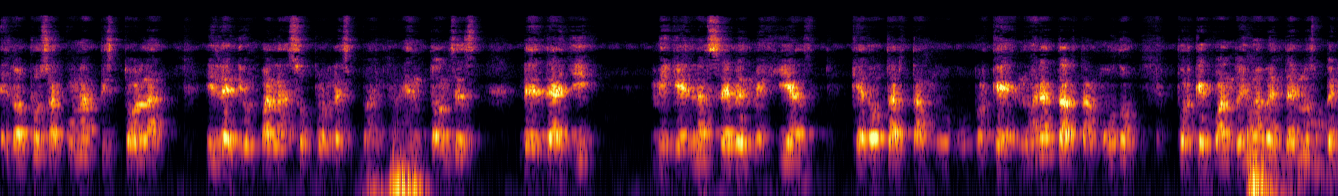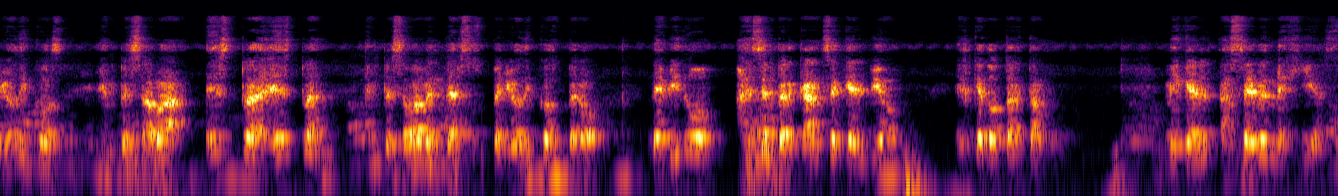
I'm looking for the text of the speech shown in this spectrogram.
el otro sacó una pistola y le dio un balazo por la espalda. Entonces, desde allí, Miguel Aceves Mejías quedó tartamudo, porque no era tartamudo, porque cuando iba a vender los periódicos empezaba extra, extra, empezaba a vender sus periódicos, pero debido a ese percance que él vio, él quedó tartamudo. Miguel Aceves Mejías.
